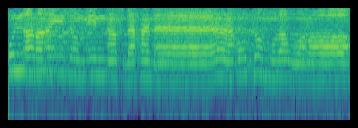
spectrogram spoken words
قل أرأيتم إن أصبح ماؤكم غورا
